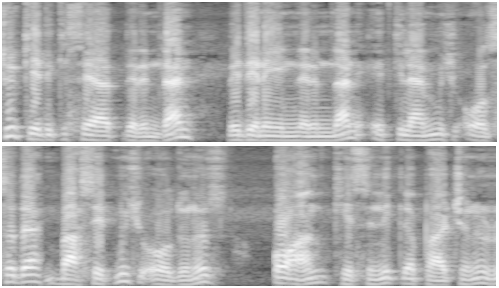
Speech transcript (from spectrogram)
Türkiye'deki seyahatlerimden ve deneyimlerimden etkilenmiş olsa da bahsetmiş olduğunuz o an kesinlikle parçanın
